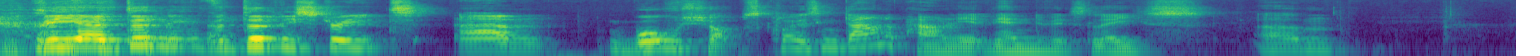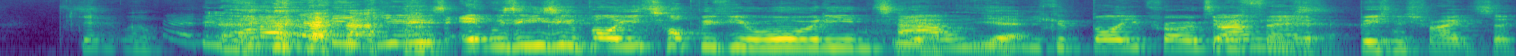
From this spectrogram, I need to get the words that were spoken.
the uh, Dudley the Dudley Street um, wall shop's closing down apparently at the end of its lease. Um, Yeah, well, anyone have any views? It was easier to buy your top if you were already in town. Yeah, yeah. You could buy your to be fair, business rates are,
